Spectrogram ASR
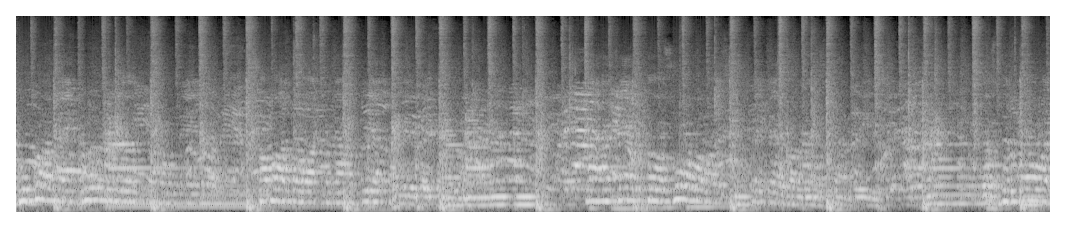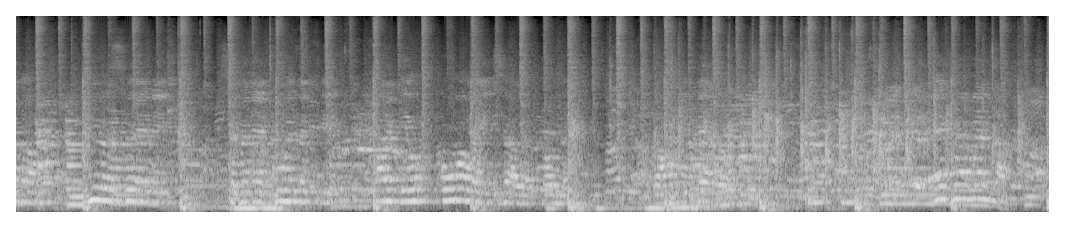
Kukaan ei kunnioittanut niitä samalla tavalla kuin nämä Vietnamin veteraanit. Tähän kertoo suomalaisista veteraaneista. Jos nyt lauletaan USA, niin Martin uma alle kommer. Da har vi flere. Jeg kommer ennå.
